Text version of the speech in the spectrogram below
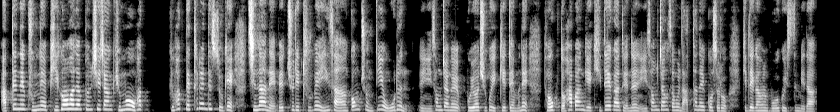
아떼는 국내 비건 화장품 시장 규모 확, 그 확대 트렌드 속에 지난해 매출이 두 배 이상 껑충 뛰어오른 이 성장을 보여주고 있기 때문에 더욱더 하반기에 기대가 되는 이 성장성을 나타낼 것으로 기대감을 모으고 있습니다.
